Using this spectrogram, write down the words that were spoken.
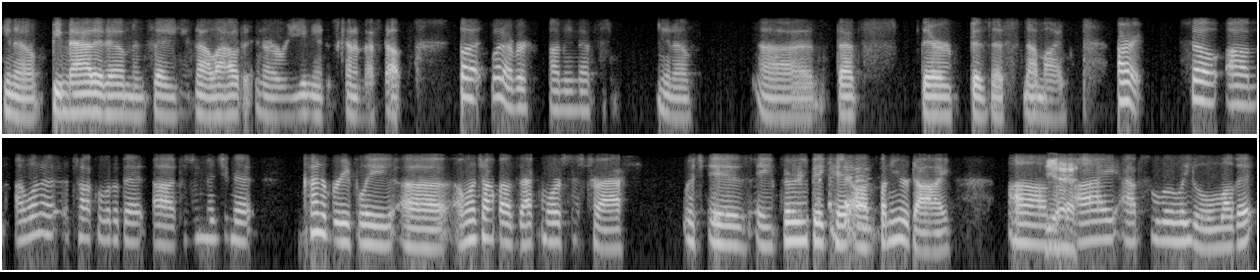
you know be mad at him and say he's not allowed in our reunion is kind of messed up. But whatever. I mean, that's you know, uh, that's their business, not mine. All right. So um, I want to talk a little bit because you mentioned it kind of briefly. Uh, I want to talk about Zach Morris's Trash, which is a very big hit on Funny or Die. Um, Yes. I absolutely love it.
